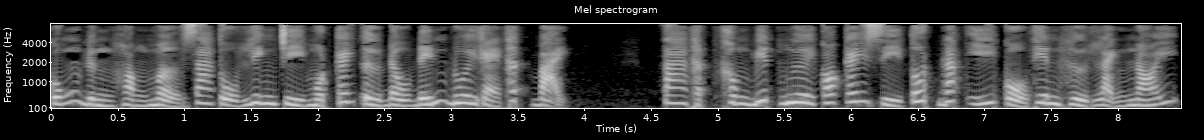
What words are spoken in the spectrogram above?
Cũng đừng hòng mở ra tổ linh trì một cách từ đầu đến đuôi kẻ thất bại. Ta thật không biết ngươi có cái gì tốt đắc ý cổ thiên hừ lạnh nói.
